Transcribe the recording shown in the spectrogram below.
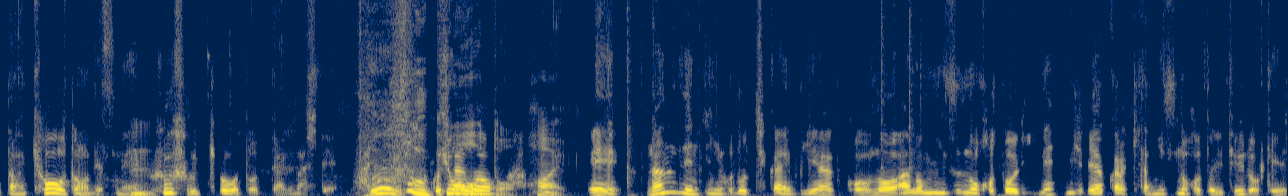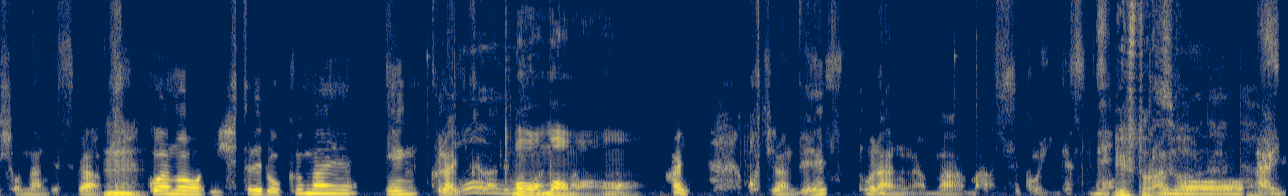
ったの京都のですね、うん。夫婦京都ってありまして、夫婦京都。はい。ええ、南禅寺にほど近い琵琶湖のあの水のほとりね、琵琶湖から来た水のほとりというロケーションなんですが、うん。ここはあの一室で6万円くらいからでおうまあまあ、こちらレストランがまあまあすごいんですね。うん、。レストラあンがのーはい、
